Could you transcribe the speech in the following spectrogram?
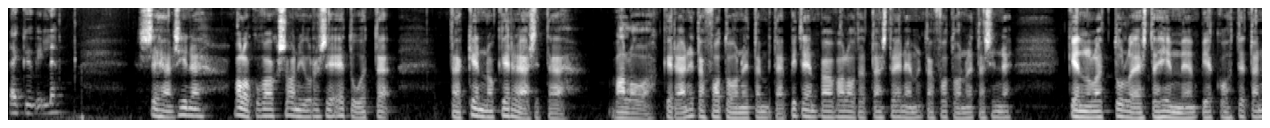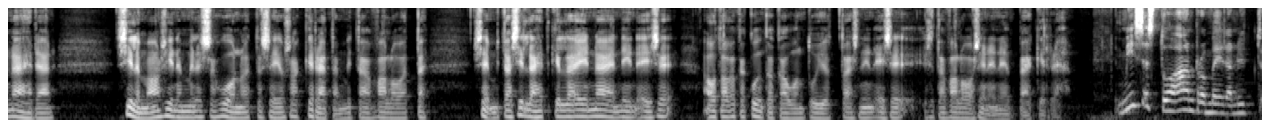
näkyville. Sehän siinä valokuvauksessa on juuri se etu, että tämä kenno kerää sitä valoa, kerää niitä fotoneita. Mitä pitempään valotetaan, sitä enemmän niitä fotoneita sinne kennolle tulee sitä himmeämpiä kohteita nähdään. Silmä on siinä mielessä huono, että se ei osaa kerätä mitään valoa, että se mitä sillä hetkellä ei näe, niin ei se auta vaikka kuinka kauan tuijottaisi, niin ei se sitä valoa sen enempää kerää. Missä tuo Andromeda nyt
